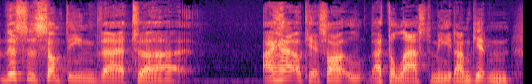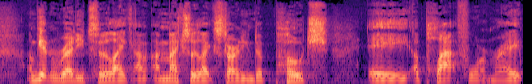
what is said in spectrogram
this is something that uh, I had. Okay, so at the last meet, I'm getting I'm getting ready to like I'm- I'm actually like starting to poach a a platform, right?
